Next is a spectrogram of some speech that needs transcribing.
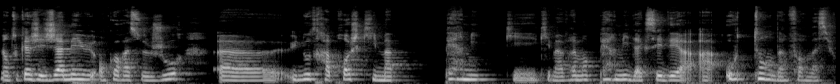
mais en tout cas, j'ai jamais eu encore à ce jour une autre approche qui m'a permis, qui, qui m'a vraiment permis d'accéder à autant d'informations.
